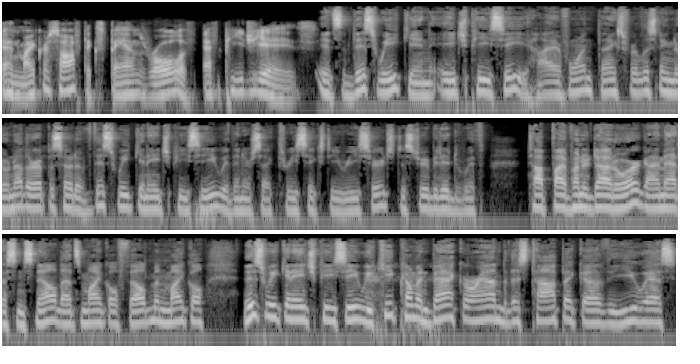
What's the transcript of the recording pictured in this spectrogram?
And Microsoft expands role of FPGAs. It's This Week in HPC. Hi, everyone. Thanks for listening to another episode of This Week in HPC with Intersect 360 Research, distributed with top500.org. I'm Addison Snell. That's Michael Feldman. Michael, this week in HPC, we keep coming back around to this topic of the U.S.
